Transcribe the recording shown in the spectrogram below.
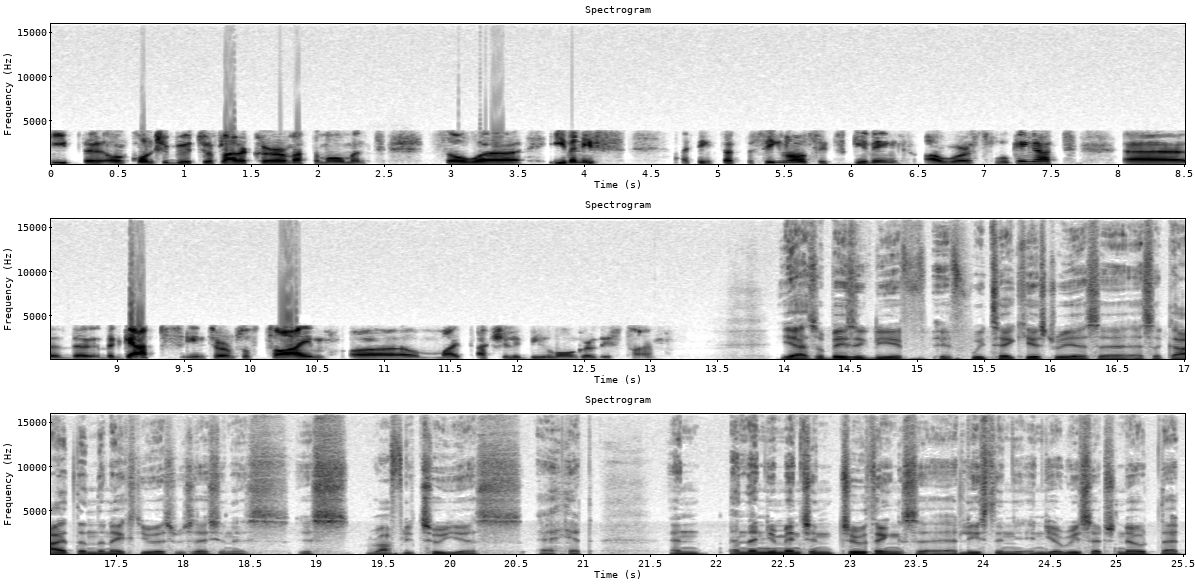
keep the, or contribute to a flatter curve at the moment. So uh, even if I think that the signals it's giving are worth looking at, uh, the the gaps in terms of time uh, might actually be longer this time. Yeah, so basically, if if we take history as a as a guide, then the next U.S. recession is is roughly two years ahead. And and then you mentioned two things, uh, at least in in your research note, that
